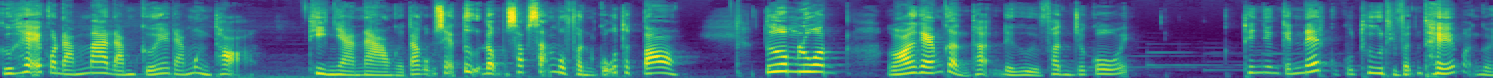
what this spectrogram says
cứ hễ có đám ma, đám cưới hay đám mừng thọ, thì nhà nào người ta cũng sẽ tự động sắp sẵn một phần cỗ thật to. Tươm luôn, gói ghém cẩn thận để gửi phần cho cô ấy. Thế nhưng cái nét của cô thư thì vẫn thế mọi người.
